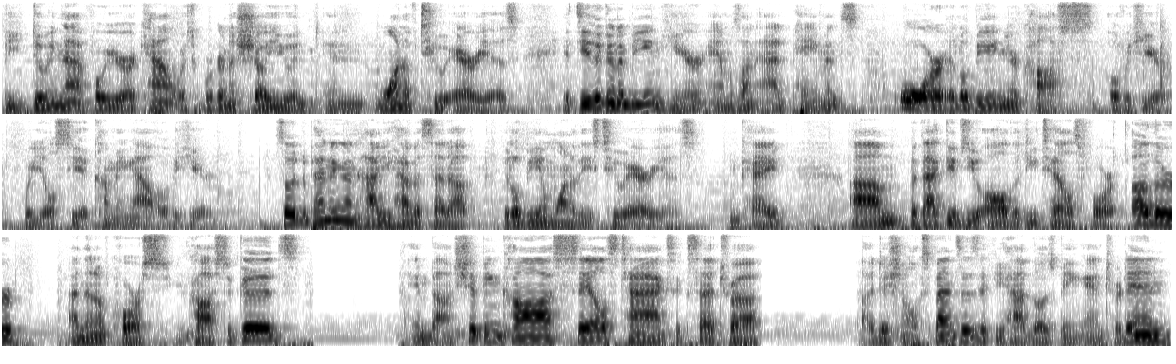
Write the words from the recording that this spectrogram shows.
be doing that for your account, which we're gonna show you in, in one of two areas. It's either gonna be in here, Amazon ad payments, or it'll be in your costs over here, where you'll see it coming out over here. So depending on how you have it set up, it'll be in one of these two areas, okay? Um, but that gives you all the details for other, and then of course your cost of goods, inbound shipping costs, sales tax, etc. Additional expenses if you have those being entered in,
